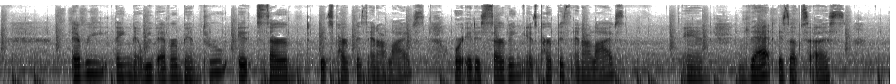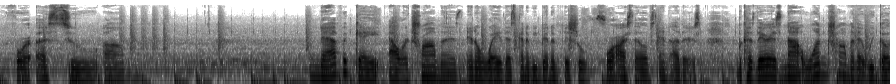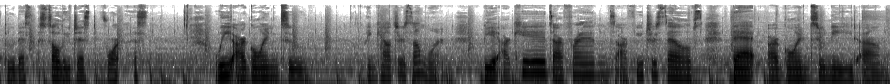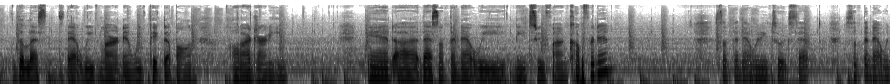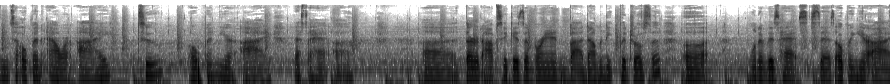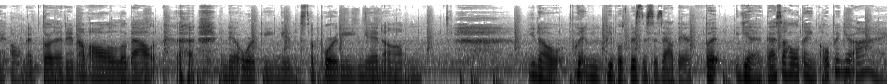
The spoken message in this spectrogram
everything that we've ever been through, it served its purpose in our lives, or it is serving its purpose in our lives. And that is up to us for us to um, navigate our traumas in a way that's going to be beneficial for ourselves and others. Because there is not one trauma that we go through that's solely just for us we are going to encounter someone, be it our kids, our friends, our future selves, that are going to need um, the lessons that we've learned and we've picked up on on our journey. And uh, that's something that we need to find comfort in, something that we need to accept, something that we need to open our eye to. Open your eye. That's a hat. Uh, uh, Third Optic is a brand by Dominique Pedrosa. Uh, one of his hats says "Open Your Eye" on and throw that in. I'm all about networking and supporting and um, you know putting people's businesses out there. But yeah, that's the whole thing. Open your eye.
